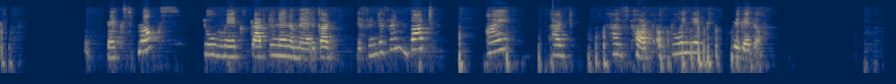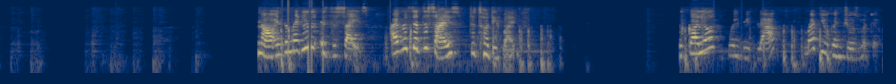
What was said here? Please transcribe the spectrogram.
text blocks to make captain and america different different but i had have thought of doing it together Now in the middle is the size. I will set the size to 35. The color will be black, but you can choose whatever.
